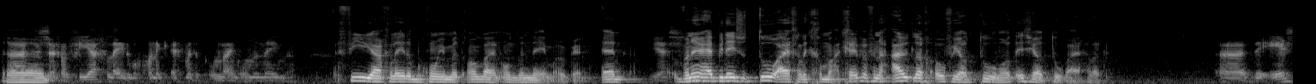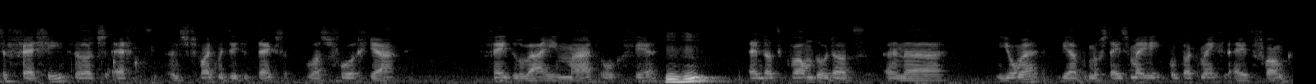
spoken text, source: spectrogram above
Uh, zeg vier jaar geleden begon ik echt met het online ondernemen. Vier jaar geleden begon je met online ondernemen, oké. Okay. En yes. wanneer heb je deze tool eigenlijk gemaakt? Geef even een uitleg over jouw tool. Wat is jouw tool eigenlijk? Uh, de eerste versie, dat was echt een zwart met witte tekst, was vorig jaar februari, maart ongeveer. Mm -hmm. En dat kwam doordat een uh, jongen, die heb ik nog steeds mee contact mee, hij heet Frank.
